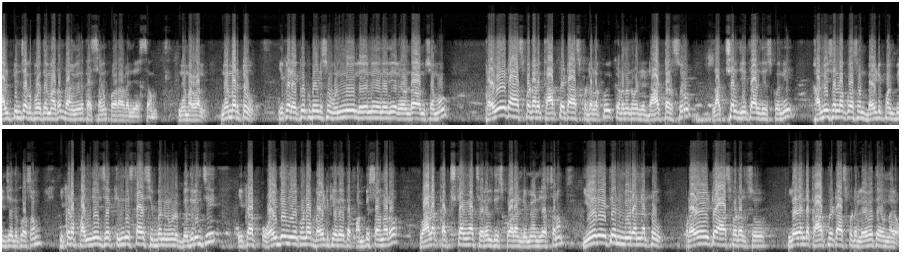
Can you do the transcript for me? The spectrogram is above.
కల్పించకపోతే మాత్రం దాని మీద ఖచ్చితంగా పోరాటం చేస్తాం. Number one. Number two. ఇక్కడ ఎక్విప్మెంట్స్ ఉన్ని లేని అనేది రెండో అంశము. ప్రైవేట్ హాస్పిటల్ కార్పొరేట్ హాస్పిటల్కు ఇక్కడ ఉన్నటువంటి డాక్టర్స్ లక్షల జీతాలు తీసుకొని కమిషన్ల కోసం బయటకు పంపించేందుకోసం ఇక్కడ పనిచేసే కింది స్థాయి సిబ్బందిని కూడా బెదిరించి ఇక్కడ వైద్యం చేయకుండా బయటకు ఏదైతే పంపిస్తా ఉన్నారో వాళ్ళకు ఖచ్చితంగా చర్యలు తీసుకోవాలని డిమాండ్ చేస్తున్నాం. ఏదైతే మీరు అన్నట్టు ప్రైవేట్ హాస్పిటల్స్ లేదంటే కార్పొరేట్ హాస్పిటల్ ఏవైతే ఉన్నాయో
